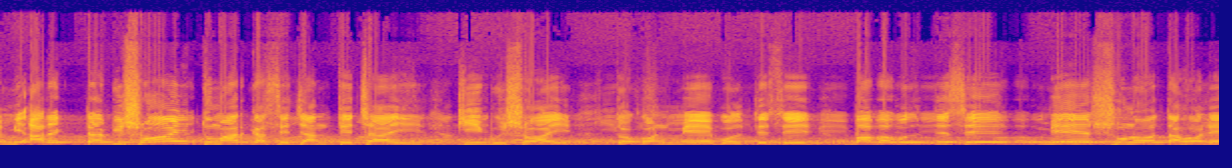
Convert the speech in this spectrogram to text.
আমি আরেকটা বিষয় তোমার কাছে জানতে চাই। কি বিষয়? তখন মেয়ে বলতেছে, বাবা বলতেছে, মেয়ে, শুনো তাহলে,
